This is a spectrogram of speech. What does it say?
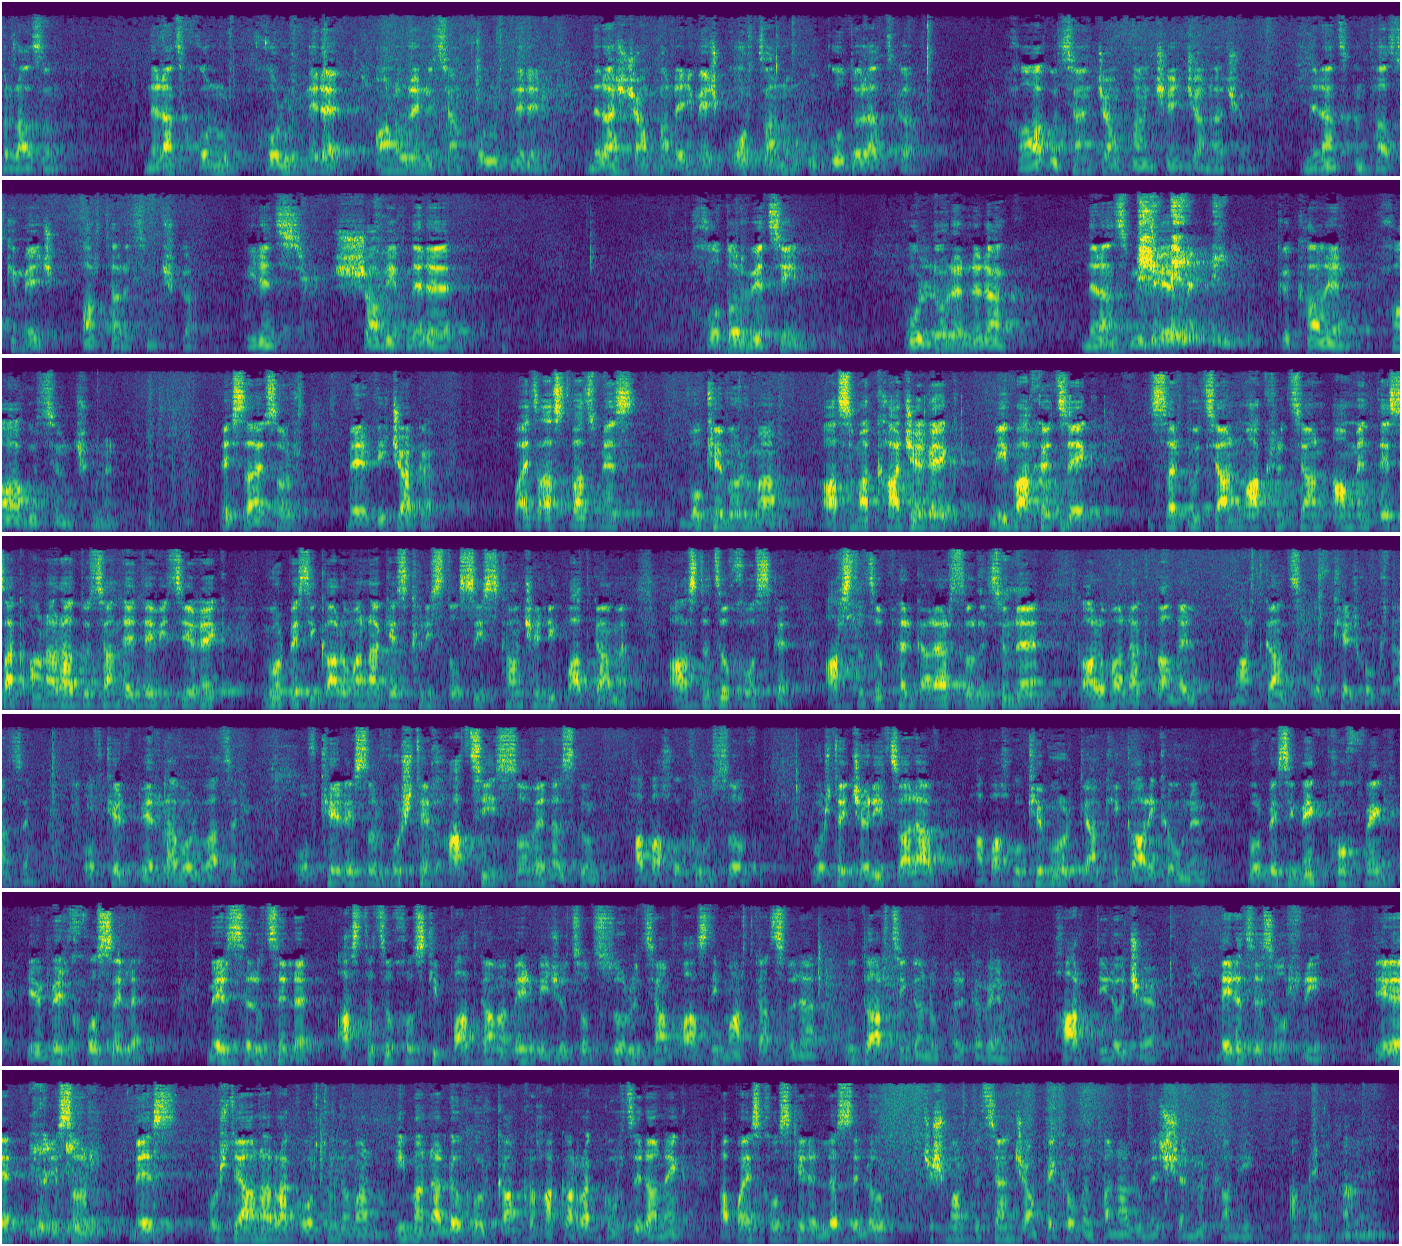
վրազում։ Նրանց խորհուրդները անօրենության խորհուրդներ են։ Նրանց ճամփաների մեջ կործանում ու կոտորած կա։ Խաղաղության ճամփան չեն ճանաչում նրանց ընթացքի մեջ արդարություն չկա։ Իրենց շավիղները խոտորվեցին, բոլորը նրանք նրանց միջև կքալեն, խաղաղություն չունեն։ Այս այսօր մեր վիճակը, բայց Աստված մեզ ոգևորում է, ասում է քաջեղեք, մի վախեցեք, սրբության, մաքրության, ամեն տեսակ անարատության հետևից եղեք, որպեսի կարողանաք այս Քրիստոսի սքանչելի պատգամը, Աստծո խոսքը, Աստծո փրկարար զորությունը կարողանաք տանել մարդկանց, ովքեր հոգնած են, ովքեր բեռնավորված են, ովքեր այսօր ոչ թե հացի սով են ազգում, հապա հոգու սով, ոչ թե ջրից ցալավ ապահովքեվոր կյանքի կարիքը ունեն, որպեսզի մենք փոխվենք եւ մեր խոսելը, մեր զրուցելը Աստծո խոսքի падգամը մեր միջոցով զորությամբ ազնի մարդկանց վրա ու դարձի գան ու փրկվեն։ Փառք Տիրոջը, Տերը ձեզ օրհնի։ Տերը այսօր մեզ ոչ թե անառակ որդու նման իմանալով որ կամքը հակառակ գործեր անենք, ապա այս խոսքերը լսելով ճշմարտության ճամփեքով ընթանալու մեզ շնորհ քանի։ Ամեն։ Ամեն։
